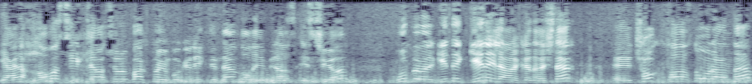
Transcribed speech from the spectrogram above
Yani hava sirkülasyonu bakmayın bugün iklimden dolayı biraz esiyor. Bu bölgede genel arkadaşlar e, çok fazla oranda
